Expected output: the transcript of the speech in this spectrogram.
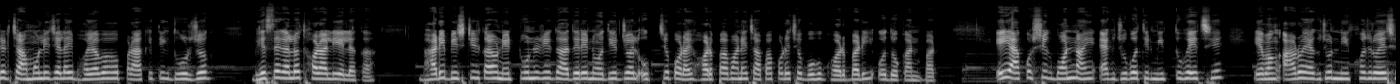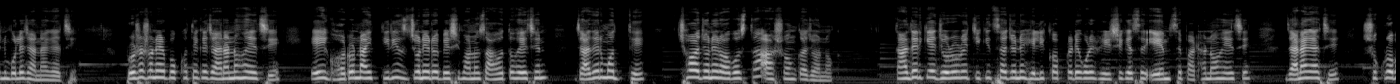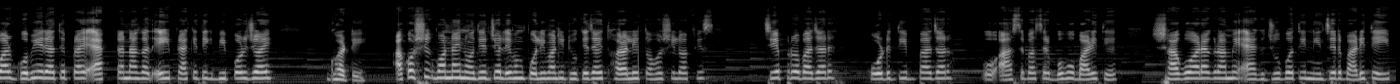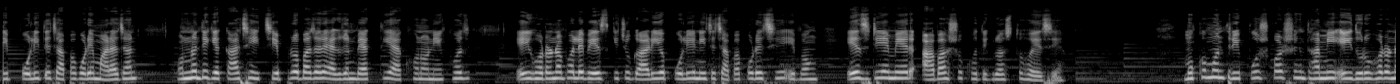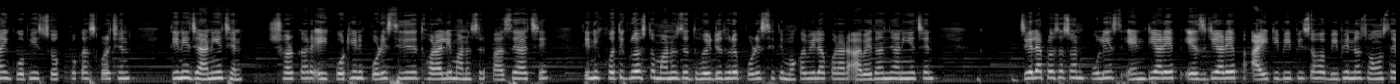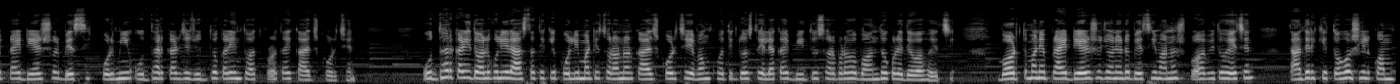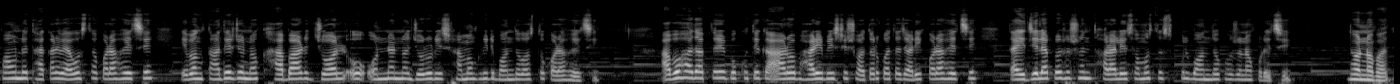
ঝাড়খণ্ডের চামোলি জেলায় ভয়াবহ প্রাকৃতিক দুর্যোগ ভেসে গেল থরালি এলাকা। ভারী বৃষ্টির কারণে টুনরি গাদেরে নদীর জল উপচে পড়ায় হরপা বানে চাপা পড়েছে বহু ঘরবাড়ি ও দোকানপাট। এই আকস্মিক বন্যায় এক যুবতীর মৃত্যু হয়েছে এবং আরও একজন নিখোঁজ রয়েছেন বলে জানা গেছে। প্রশাসনের পক্ষ থেকে জানানো হয়েছে, এই ঘটনায় তিরিশ জনেরও বেশি মানুষ আহত হয়েছেন, যাদের মধ্যে ছ জনের অবস্থা আশঙ্কাজনক। তাদেরকে জরুরি চিকিৎসার জন্য হেলিকপ্টারে করে ঋষিকেশের এইমসে পাঠানো হয়েছে। জানা গেছে, শুক্রবার গভীর রাতে প্রায় একটা নাগাদ এই প্রাকৃতিক বিপর্যয় ঘটে। আকস্মিক বন্যায় নদীর জল এবং পলিমাটি ঢুকে যায় থরালির তহসিল অফিস, চেপ্রো বাজার, কোটদ্বীপ বাজার ও আশেপাশের বহু বাড়িতে। সাগোয়ারা গ্রামে এক যুবতী নিজের বাড়িতেই পলিতে চাপা পড়ে মারা যান। অন্যদিকে কাছেই চেপ্রো বাজারে একজন ব্যক্তি এখনও নিখোঁজ। এই ঘটনার ফলে বেশ কিছু গাড়িও পলির নিচে চাপা পড়েছে এবং এসডিএম এর আবাসও ক্ষতিগ্রস্ত হয়েছে। মুখ্যমন্ত্রী পুষ্কর সিং ধামি এই দুর্ঘটনায় গভীর শোক প্রকাশ করেছেন। তিনি জানিয়েছেন, সরকার এই কঠিন পরিস্থিতিতে থরালি মানুষের পাশে আছে। তিনি ক্ষতিগ্রস্ত মানুষদের ধৈর্য ধরে পরিস্থিতি মোকাবিলা করার আবেদন জানিয়েছেন। জেলা প্রশাসন, পুলিশ, এনডিআরএফ, এসডিআরএফ, আইটিবিপি সহ বিভিন্ন সংস্থায় প্রায় দেড়শোর বেশি কর্মী উদ্ধার কার্যে যুদ্ধকালীন তৎপরতায় কাজ করছেন। উদ্ধারকারী দলগুলি রাস্তা থেকে পলিমাটি সরানোর কাজ করছে এবং ক্ষতিগ্রস্ত এলাকায় বিদ্যুৎ সরবরাহ বন্ধ করে দেওয়া হয়েছে। বর্তমানে প্রায় দেড়শো জনেরও বেশি মানুষ প্রভাবিত হয়েছেন। তাদেরকে তহসিল কম্পাউন্ডে থাকার ব্যবস্থা করা হয়েছে এবং তাদের জন্য খাবার, জল ও অন্যান্য জরুরি সামগ্রীর বন্দোবস্ত করা হয়েছে। আবহাওয়া দপ্তরের পক্ষ থেকে আরও ভারী বৃষ্টির সতর্কতা জারি করা হয়েছে, তাই জেলা প্রশাসন থরালে সমস্ত স্কুল বন্ধ ঘোষণা করেছে। ধন্যবাদ।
